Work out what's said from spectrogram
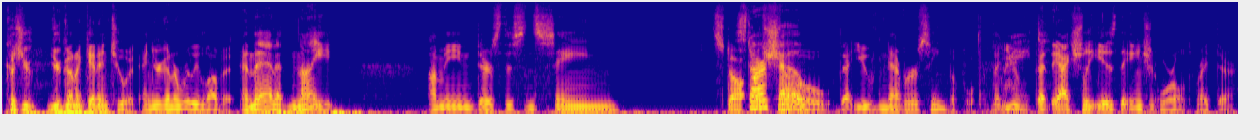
because you're you're gonna get into it and you're gonna really love it. And then at night, I mean, there's this insane star, Star show. show that you've never seen before. That you that actually is the ancient world right there.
